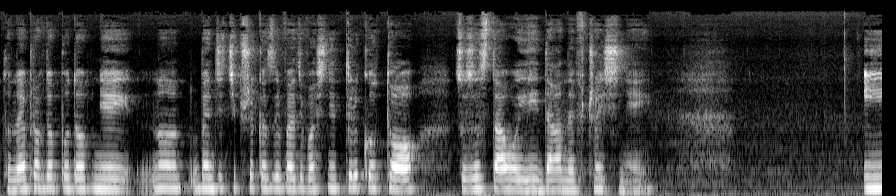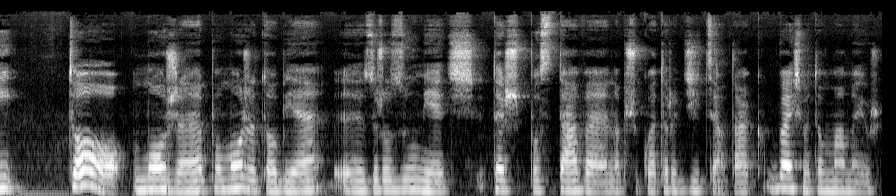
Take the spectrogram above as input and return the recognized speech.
to najprawdopodobniej no, będzie ci przekazywać właśnie tylko to, co zostało jej dane wcześniej. I to może pomoże tobie y, zrozumieć też postawę na przykład rodzica, tak? Weźmy tą mamę już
